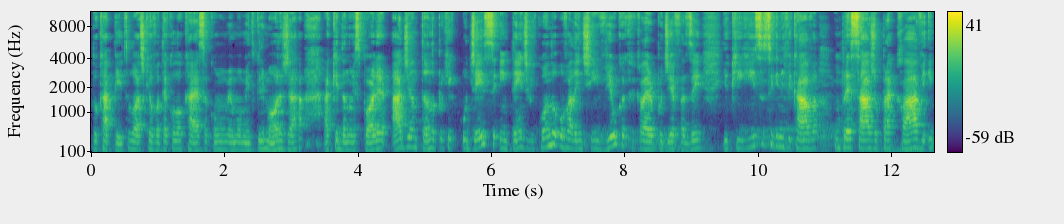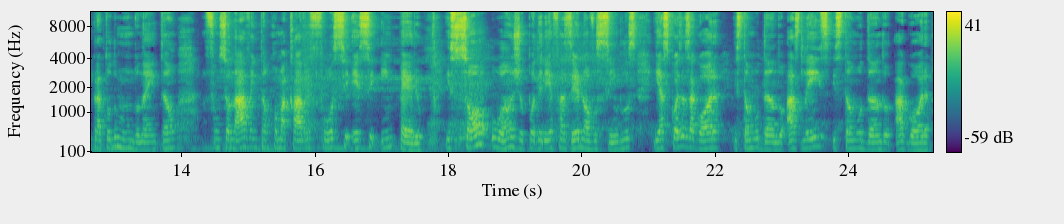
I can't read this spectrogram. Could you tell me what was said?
do capítulo. Acho que eu vou até colocar essa como meu momento Grimório já aqui dando um spoiler, adiantando, porque o Jace entende que quando o Valentim viu o que a Claire podia fazer e o que isso significava um presságio para Clave e para todo mundo, né? Então, funcionava então como a Clave fosse esse império. E só o anjo poderia fazer novos símbolos e as coisas agora estão mudando, as leis estão mudando agora,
